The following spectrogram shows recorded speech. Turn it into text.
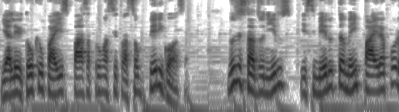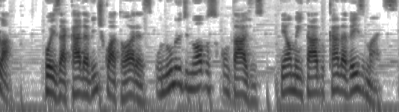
e alertou que o país passa por uma situação perigosa. Nos Estados Unidos, esse medo também paira por lá, pois a cada 24 horas o número de novos contágios tem aumentado cada vez mais.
